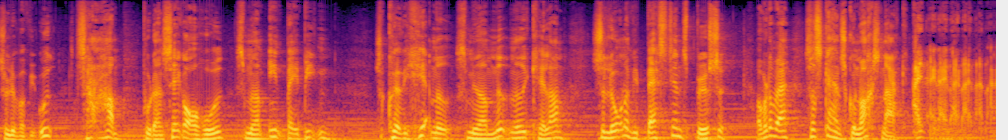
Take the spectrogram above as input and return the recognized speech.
så løber vi ud, tager ham, putter en sæk over hovedet, smider ham ind bag bilen. Så kører vi herned, smider ham ned ned i kælderen, så låner vi Bastians bøsse. Og ved du hvad, så skal han sgu nok snakke. Nej, nej, nej, nej, nej, nej, nej,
